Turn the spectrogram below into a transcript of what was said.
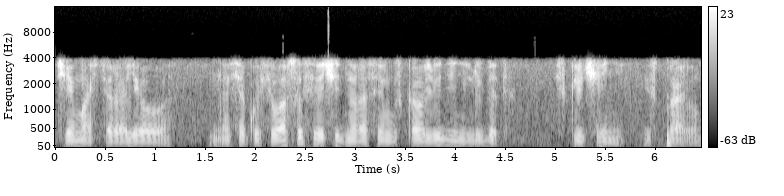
чаймастера левого на всякую философию очередной раз. Я ему сказал, люди не любят исключений из правил.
